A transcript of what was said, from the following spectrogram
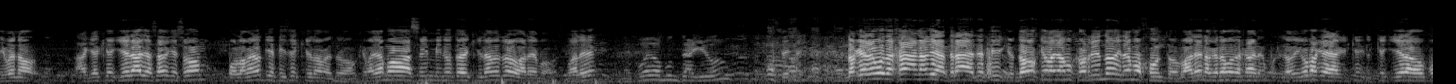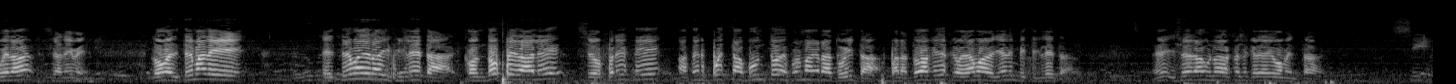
Y bueno, aquel que quiera ya sabe que son por lo menos 16 kilómetros. Aunque vayamos a 6 minutos del kilómetro, lo haremos, ¿vale? ¿Me puedo apuntar yo? No queremos dejar a nadie atrás, es decir, que todos los que vayamos corriendo iremos juntos, ¿vale? No queremos dejar, lo digo para que el que quiera o pueda se anime. Luego el tema de el tema de la bicicleta, con dos pedales se ofrece hacer puesta a punto de forma gratuita para todos aquellos que vayamos a venir en bicicleta. ¿Eh? Eso era una de las cosas que había que comentar. Sí,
